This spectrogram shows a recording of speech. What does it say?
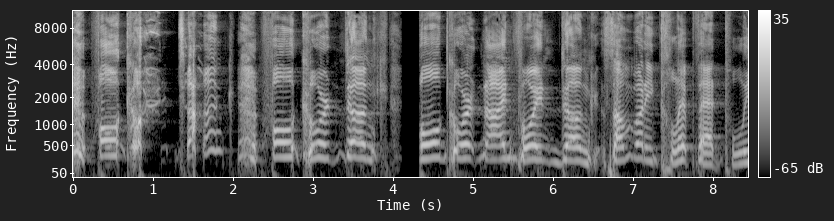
point full court dunk. Full court dunk. Full court nine point dunk. Somebody clip that, please.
